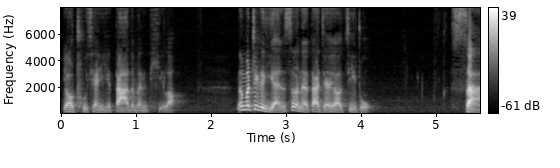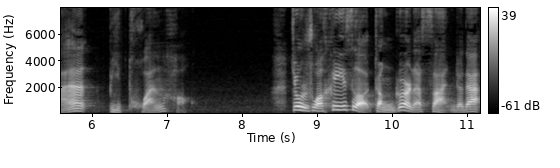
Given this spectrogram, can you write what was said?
要出现一些大的问题了。那么这个颜色呢，大家要记住，散比团好，就是说黑色整个的散着的，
